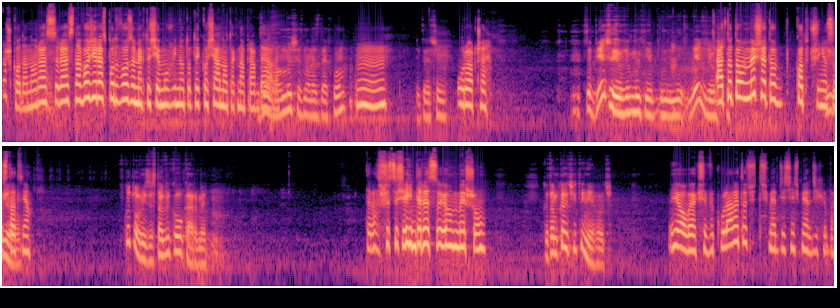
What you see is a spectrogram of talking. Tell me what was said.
No szkoda, no raz, raz na wozie, raz pod wozem, jak to się mówi, no to tylko siano tak naprawdę, Znowu, ale... myszę znalazł dechłą Mm, i teraz się... urocze. Co bierze ją, żeby mój nie, nie, nie, nie wziął. A to tą myszę to kot przyniósł Jo. ostatnio. W kotłowi zostały koło karmy. Teraz wszyscy się interesują myszą. Tylko tam kręci, ty nie chodź. Jo, bo jak się wykula, ale to śmierdzić nie śmierdzi chyba.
